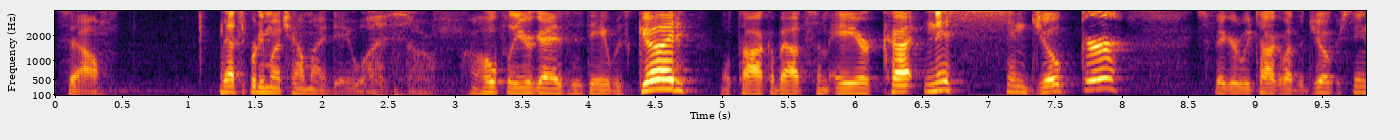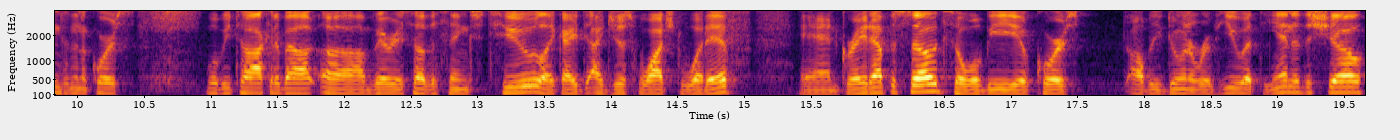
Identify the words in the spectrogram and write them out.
so that's pretty much how my day was. So hopefully your guys' day was good. We'll talk about some Ayer cutness and Joker. Just figured we'd talk about the Joker scenes, and then of course we'll be talking about uh, various other things too. Like I, I just watched What If, and great episode. So we'll be, of course, I'll be doing a review at the end of the show.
